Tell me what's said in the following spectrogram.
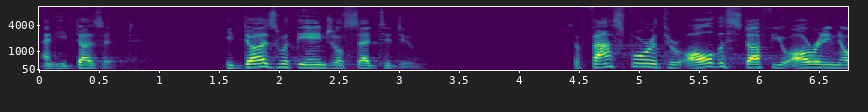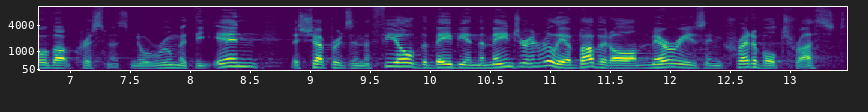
and he does it. He does what the angel said to do. So, fast forward through all the stuff you already know about Christmas no room at the inn, the shepherds in the field, the baby in the manger, and really above it all, Mary's incredible trust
